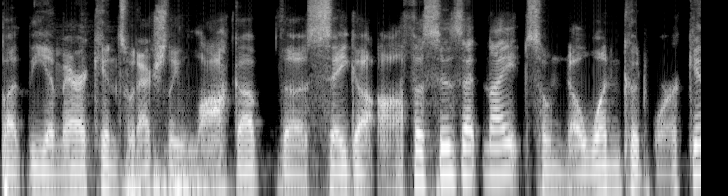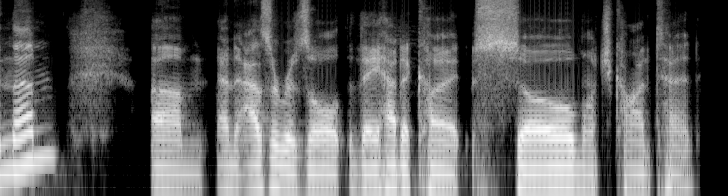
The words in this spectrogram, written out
but the americans would actually lock up the sega offices at night so no one could work in them. Um, and as a result they had to cut so much content.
